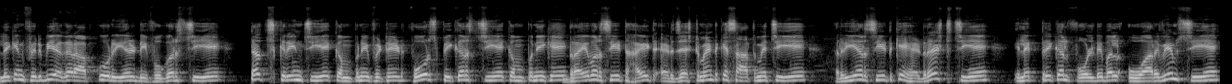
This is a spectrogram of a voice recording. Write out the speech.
लेकिन फिर भी अगर आपको रियर डिफोगर्स चाहिए टच स्क्रीन चाहिए कंपनी फिटेड, फोर स्पीकर्स चाहिए कंपनी के, ड्राइवर सीट हाइट एडजस्टमेंट के साथ में चाहिए, रियर सीट के हेडरेस्ट चाहिए, इलेक्ट्रिकल फोल्डेबल ओ चाहिए,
